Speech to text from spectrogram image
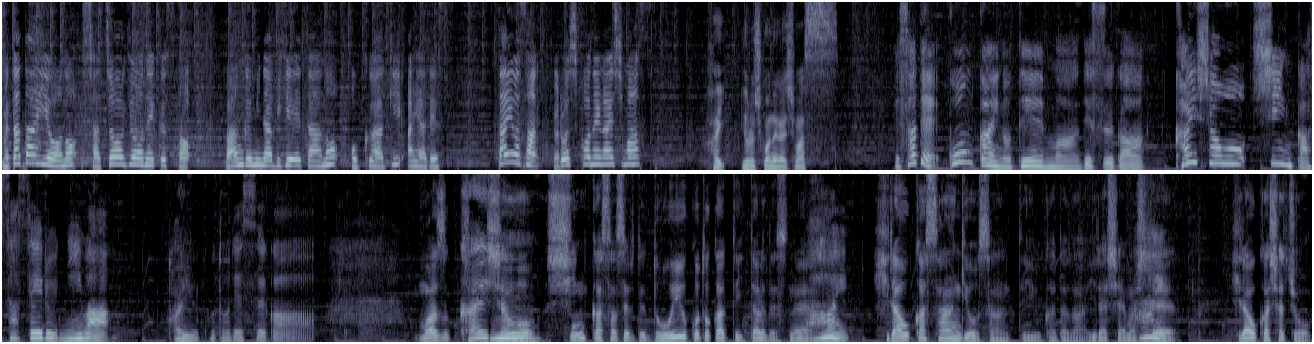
ムタ太陽の社長業ネクスト。番組ナビゲーターの奥脇彩です。太陽さんよろしくお願いします。はい、よろしくお願いします。えさて今回のテーマですが会社を進化させるにはとはい。いう、ことですが、まず会社を進化させるってどういうことかって言ったらですね、はい。平岡産業さんっていう方がいらっしゃいまして、はい。平岡社長。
